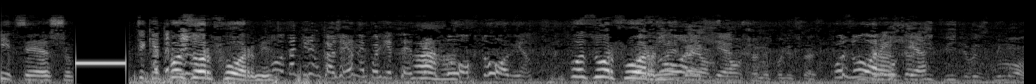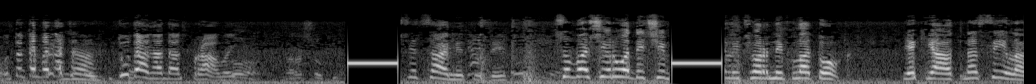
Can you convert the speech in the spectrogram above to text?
І Це що? Тільки позор в формі. Ну, так він каже, я не поліцейський. Ага. Хто? Хто він? Позор в формі. Я вам сказав, що не поліцейський. Позорище. Покажіть відео, ви знімали. То тебе на Да. туди треба відправити. О, хорошо. Всі самі туди. Щоб ваші родичі б***ли чорний платок, як я от носила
